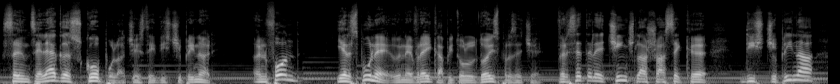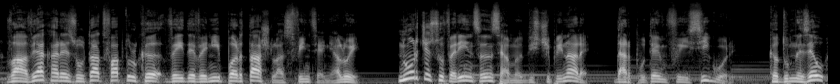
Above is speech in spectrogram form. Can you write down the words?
să înțeleagă scopul acestei disciplinări. În fond, el spune în Evrei capitolul 12, versetele 5 la 6 că disciplina va avea ca rezultat faptul că vei deveni părtaș la sfințenia lui. Nu orice suferință înseamnă disciplinare, dar putem fi siguri că Dumnezeu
